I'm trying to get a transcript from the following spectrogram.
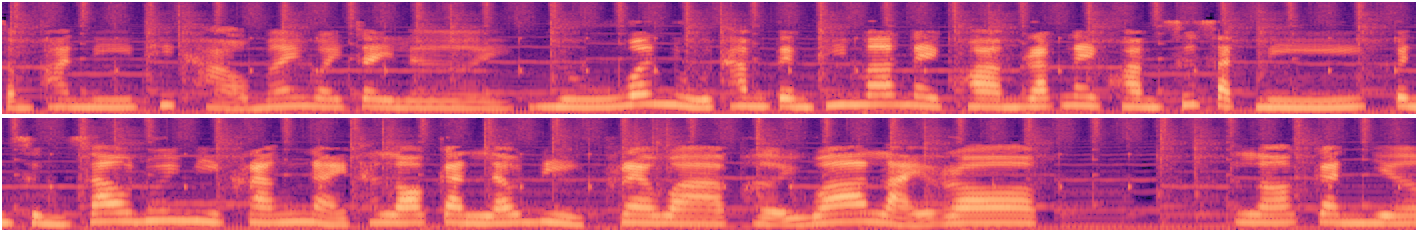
สัมพันธ์นี้ที่เขาไม่ไว้ใจเลย หนูว่าหนูทำเต็มที่มากในความรักในความซื่อสัตย์นี้ เป็นสึมเศร้าด้วยมีครั้งไหนทะเลาะกันแล้วดิแพรวาเผยว่าหลายรอบ ทะเลาะกันเยอะ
